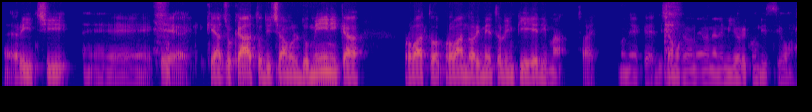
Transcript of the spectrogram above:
eh, Ricci, eh, che, che, ha giocato diciamo il domenica provato, provando a rimetterlo in piedi, ma sai, non è che, diciamo che non era nelle migliori condizioni.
